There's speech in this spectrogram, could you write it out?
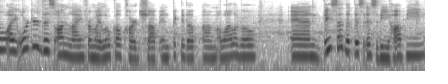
So I ordered this online from my local card shop and picked it up um, a while ago. And they said that this is the hobby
